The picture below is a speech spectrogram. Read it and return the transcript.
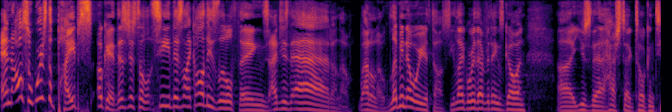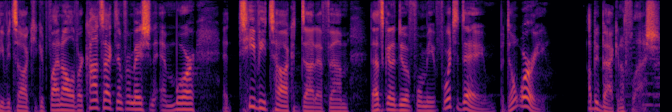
And also, where's the pipes? Okay, there's just a see. There's like all these little things. I just ah, I don't know. I don't know. Let me know what your thoughts. You like where everything's going? Uh, use the hashtag Tolkien TV Talk. You can find all of our contact information and more at tvtalk.fm. That's gonna do it for me for today. But don't worry, I'll be back in a flash.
